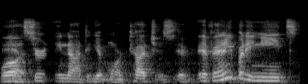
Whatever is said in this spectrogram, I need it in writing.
Well, and certainly not to get more touches. If if anybody needs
